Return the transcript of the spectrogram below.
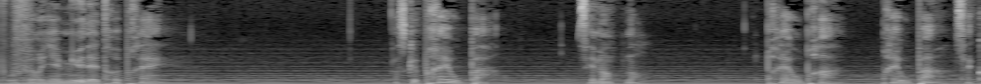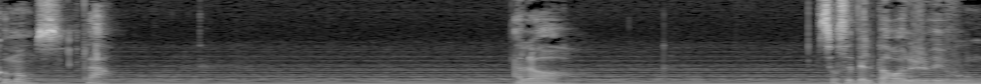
Vous feriez mieux d'être prêt. Parce que prêt ou pas, c'est maintenant. Prêt ou pas, prêt ou pas, ça commence là. Alors, sur ces belles paroles, je vais vous,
